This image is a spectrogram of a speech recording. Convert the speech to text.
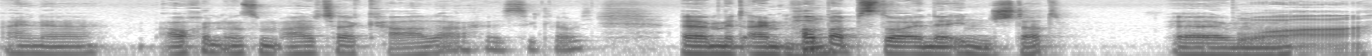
eine, auch in unserem Alter, Carla heißt sie, glaube ich, äh, mit einem Mhm. Pop-Up-Store in der Innenstadt. Ähm, Boah.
